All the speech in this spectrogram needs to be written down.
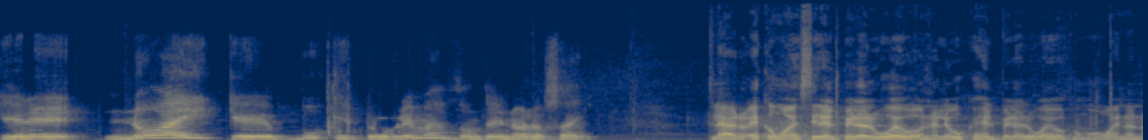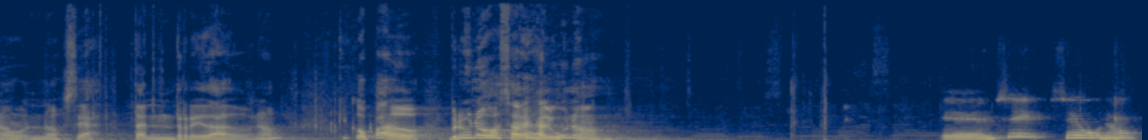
Que no hay que busques problemas donde no los hay. Claro, es como decir el pelo al huevo, no le busques el pelo al huevo, como bueno, no, no seas tan enredado, ¿no? Qué copado. Bruno, ¿vos sabés alguno? Eh, sí, sé uno.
